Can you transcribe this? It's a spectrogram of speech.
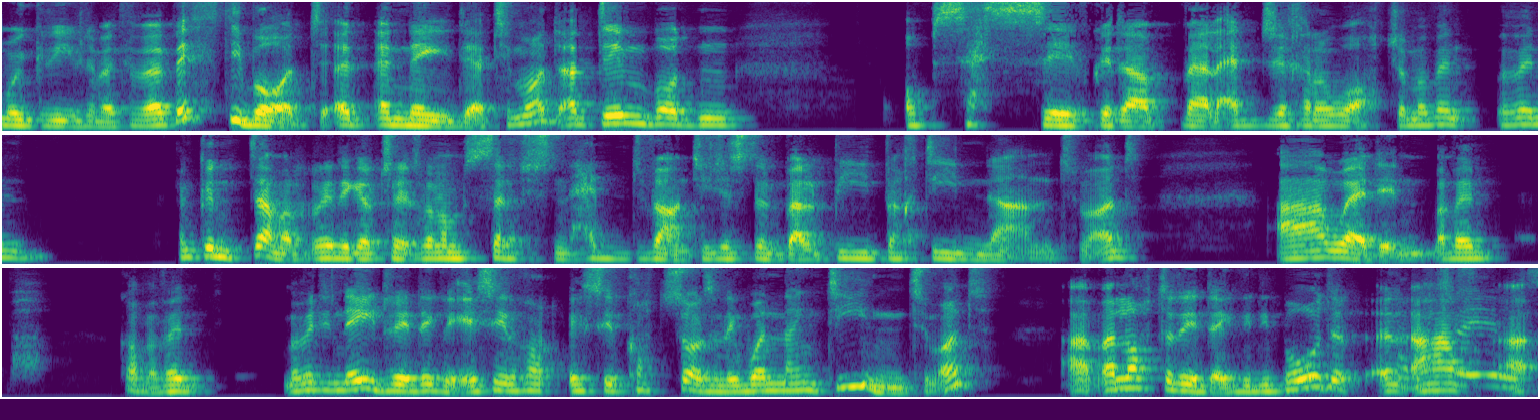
mwy grif na beth. Fe byth di bod yn, yn neud e, ti'n modd? A dim bod yn obsesif gyda fel edrych ar y watch, ond mae fe'n fe yn gyntaf, mae'r redeg ar y trails, mae'n amser jyst yn hedfan, ti jyst yn fel byd bach ti'n nan, ti'n modd? A wedyn, mae fe'n, god, mae fe'n, mae fe wedi gwneud redeg fi, es i'r Cotswolds yn ei 119, ti'n modd? a, mae lot o redeg fi wedi bod ar, ar, ar,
